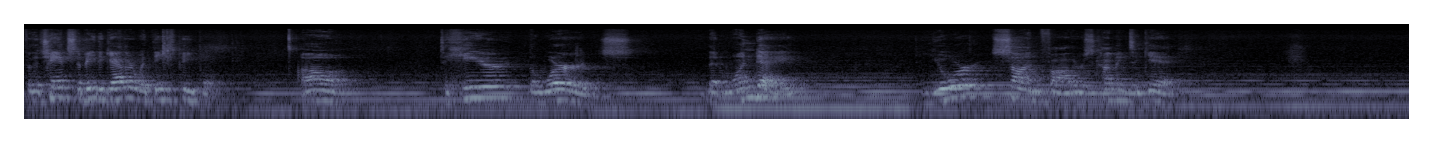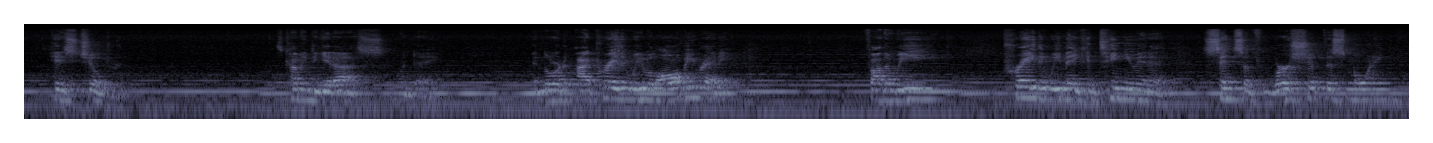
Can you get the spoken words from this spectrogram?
for the chance to be together with these people. Oh, to hear the words that one day your son, Father, is coming to get his children. He's coming to get us one day. And Lord, I pray that we will all be ready. Father, we pray that we may continue in a sense of worship this morning.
